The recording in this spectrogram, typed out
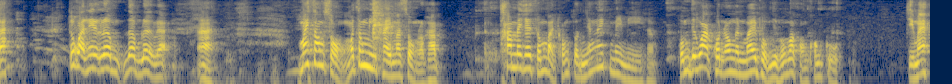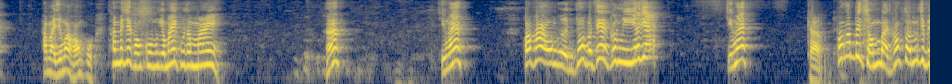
นะทุกวันนี้เริ่มเริ่มเลิกแล้ว อ่า ไม่ต้องส่งไม่ต้องมีใครมาส่งหรอกครับ ถ้าไม่ใช่สมบัติของตนยังไงก็ไม่มีครับ ผมถึงว่าคนเอาเงินมาให้ผมนี่ผมว่าของของกู จริงไหม ทำไมถึงว่าของกู ถ้าไม่ใช่ของกูมึงจะมาให้กูทำไมฮะจริงไหมเพราะพระองค์อื่นทั่วประเทศก็มีเยอะแยะ จริงไหมครับ เพราะมันเป็นสมบัติของตนมันจะไป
